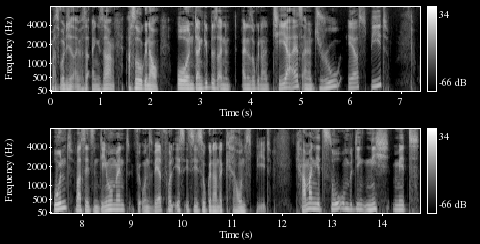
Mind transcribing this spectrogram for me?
was wollte ich jetzt eigentlich sagen? Ach so, genau. Und dann gibt es eine eine sogenannte TAS, eine True Airspeed. Und was jetzt in dem Moment für uns wertvoll ist, ist die sogenannte Ground Speed. Kann man jetzt so unbedingt nicht mit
